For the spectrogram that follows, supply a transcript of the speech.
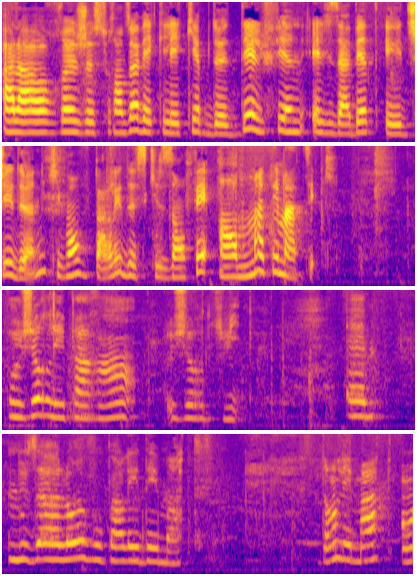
Alors, euh, je suis rendue avec l'équipe de Delphine, Elisabeth et Jaden qui vont vous parler de ce qu'ils ont fait en mathématiques. Bonjour les parents. Aujourd'hui, euh, nous allons vous parler des maths. Dans les maths, on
